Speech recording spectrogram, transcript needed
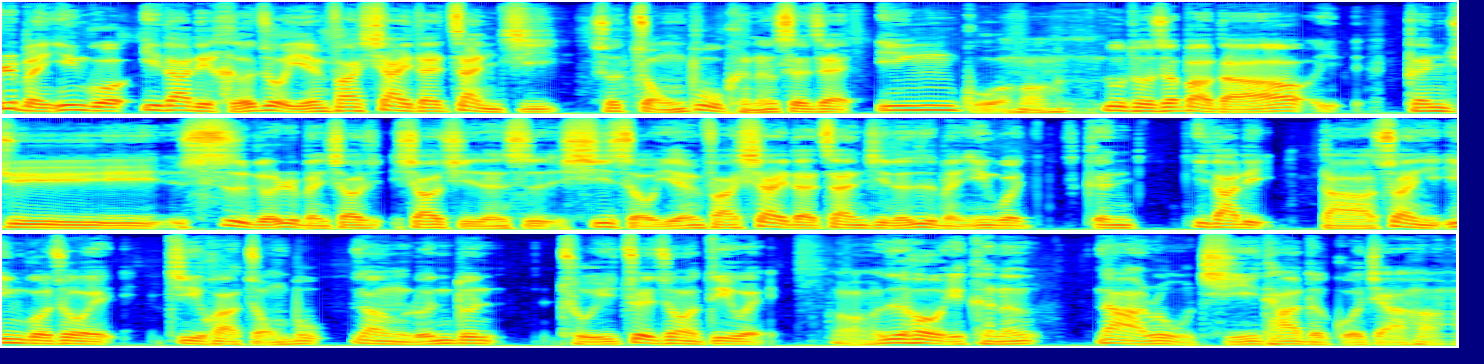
日本、英国、意大利合作研发下一代战机，说总部可能设在英国哈。路透社报道，根据四个日本消息消息人士，携手研发下一代战机的日本、英国跟意大利，打算以英国作为计划总部，让伦敦处于最重要的地位哦。日后也可能纳入其他的国家哈。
